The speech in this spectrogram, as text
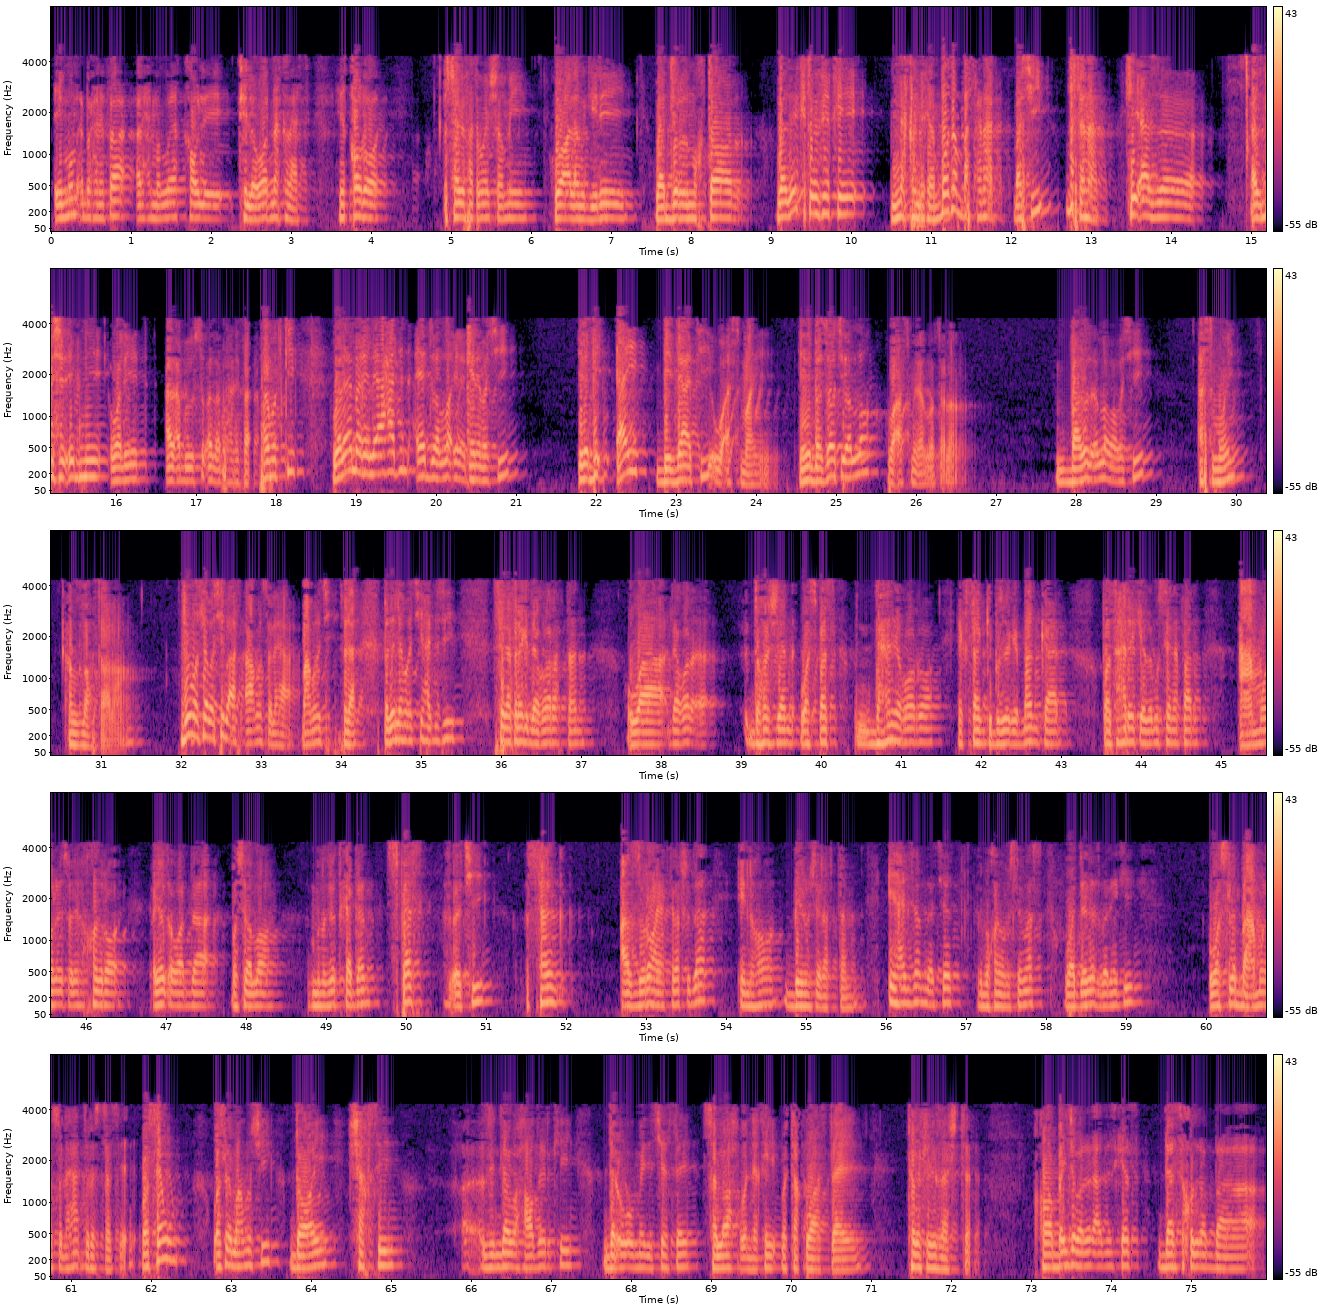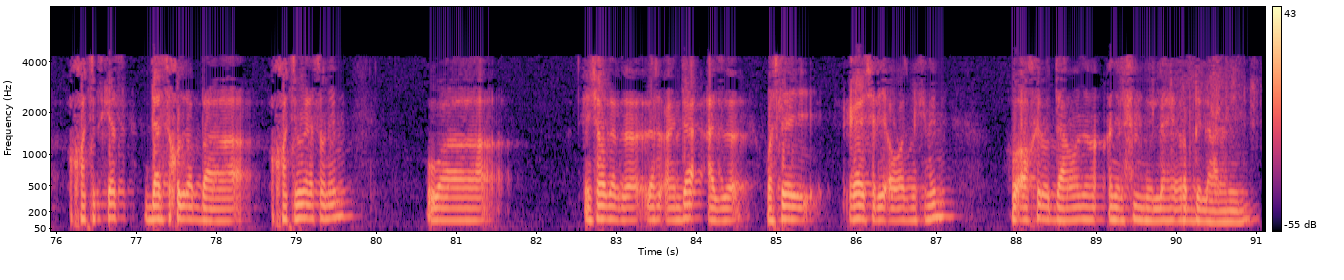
امام ابو حنیفه رحمه الله قول تلاوت نقل است. این قول صاحب فتوای شامی و علمگیری و در المختار و در کتاب فقهی نقل میکنن بازم بسند بچی بسند که از از بشر ابن وليد ابو يوسف ابو حنيفه فرمت كي ولا ينبغي لأحد أن الله إلى بي أي بذاتي وأسمائي. يعني بذاتي الله وأسماء الله تعالى. بذات الله وبشي أسمائي الله تعالى. دو مسألة بشي بأس أعمال صالحة. معمول شيء صالحة. بدل لهم شيء حديثي سلف لك دغار رفتن ودغار دهشدن و سپس دهن غار را یک سنگ بزرگ بند کرد. باز هر یکی از اون سه نفر اعمال صالح خود را یاد آورده باشه الله مناجات کردن. سپس چی؟ سنگ از راه یک طرف شده اینها بیرون رفتن. این حدیث هم در در بخاری مسلم است و دلیل است برای اینکه وسیله به اعمال صالحه درست است. وسیله وسیله به همون چی؟ دعای شخصی زنده و حاضر که در او امید چیسته صلاح و نیکی و تقوا است. طور که گذشت خب به اینجا برادر عزیز کس درس خود را به خاتمه کس درس خود را به خاتمه میرسانیم و انشاءالله در درس آینده از وسیله غیر شرعی آغاز میکنیم. و آخر الدعوانا ان الحمد لله رب العالمين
